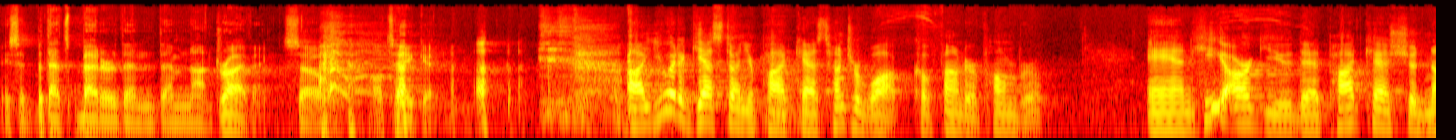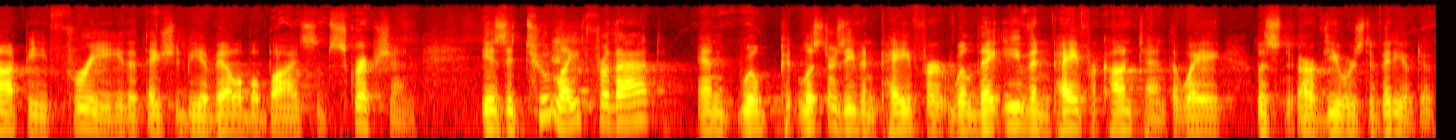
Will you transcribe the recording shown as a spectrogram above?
He said, but that's better than them not driving, so I'll take it. Uh, you had a guest on your podcast, Hunter Walk, co founder of Homebrew. And he argued that podcasts should not be free, that they should be available by subscription. Is it too late for that? And will p- listeners even pay for, will they even pay for content the way listen, or viewers to video do?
